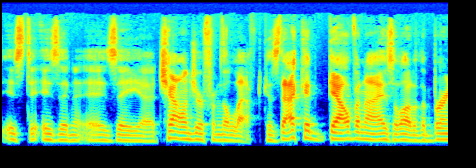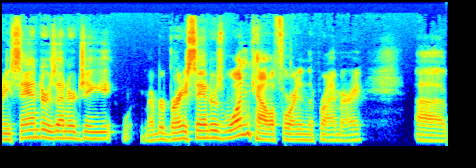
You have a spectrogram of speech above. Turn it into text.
is to, is an is a uh, challenger from the left because that could galvanize a lot of the Bernie Sanders energy. Remember, Bernie Sanders won California in the primary uh,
